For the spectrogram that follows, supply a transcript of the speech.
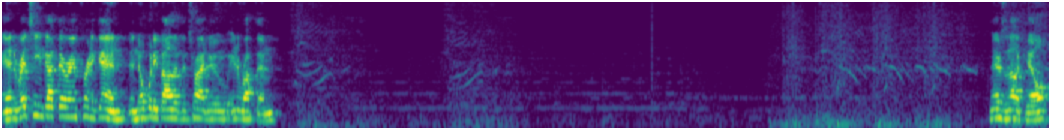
And the red team got their imprint again, and nobody bothered to try to interrupt them. There's another kill.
